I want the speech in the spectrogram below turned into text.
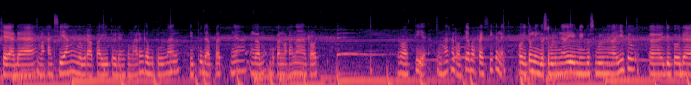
kayak ada makan siang beberapa gitu. Dan kemarin kebetulan itu dapatnya enggak bukan makanan roti roti ya? Kemarin roti apa fried chicken ya? Oh itu minggu sebelumnya lagi minggu sebelumnya lagi tuh uh, juga udah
